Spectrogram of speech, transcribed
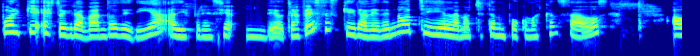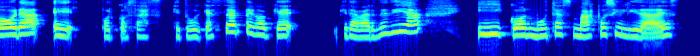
porque estoy grabando de día a diferencia de otras veces que grabé de noche y en la noche están un poco más cansados. Ahora, eh, por cosas que tuve que hacer, tengo que grabar de día y con muchas más posibilidades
